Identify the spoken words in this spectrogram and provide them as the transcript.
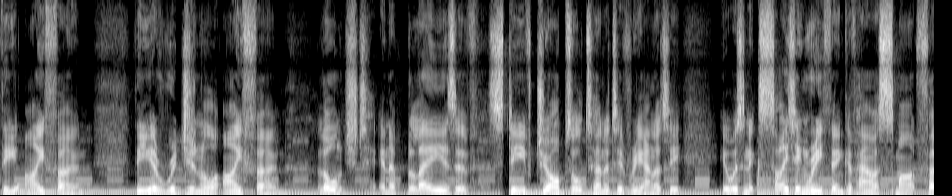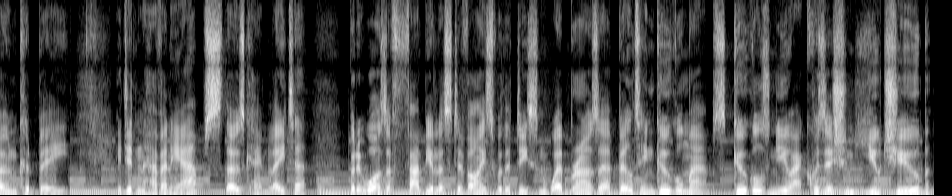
The iPhone. The original iPhone. Launched in a blaze of Steve Jobs' alternative reality, it was an exciting rethink of how a smartphone could be. It didn't have any apps, those came later, but it was a fabulous device with a decent web browser, built in Google Maps, Google's new acquisition YouTube,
